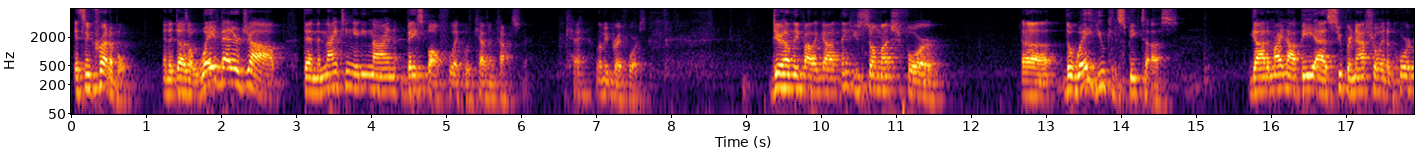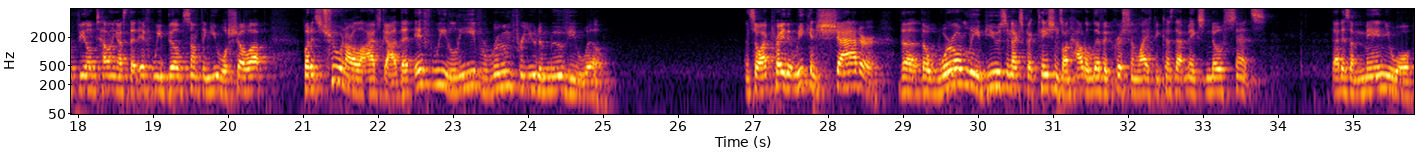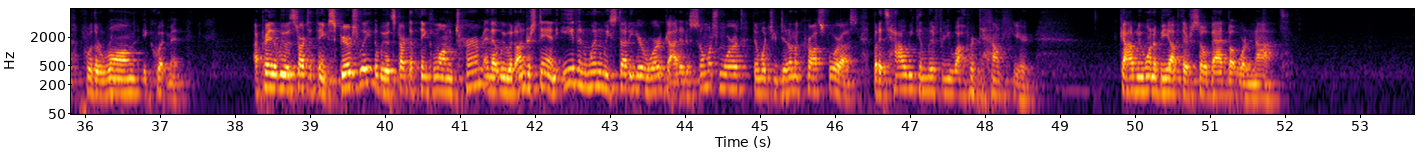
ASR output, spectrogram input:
It's incredible, and it does a way better job than the 1989 baseball flick with Kevin Costner. Okay, let me pray for us. Dear Heavenly Father God, thank you so much for uh, the way you can speak to us. God, it might not be as supernatural in a cornfield telling us that if we build something, you will show up. But it's true in our lives, God, that if we leave room for you to move, you will. And so I pray that we can shatter the, the worldly views and expectations on how to live a Christian life because that makes no sense. That is a manual for the wrong equipment. I pray that we would start to think spiritually, that we would start to think long term, and that we would understand, even when we study your word, God, it is so much more than what you did on the cross for us, but it's how we can live for you while we're down here. God, we want to be up there so bad, but we're not.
